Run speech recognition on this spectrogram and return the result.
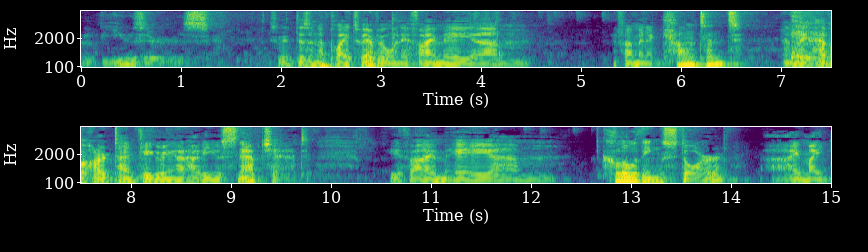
of users. So it doesn't apply to everyone. If I'm a um, if I'm an accountant, I might have a hard time figuring out how to use Snapchat. If I'm a um, clothing store, I might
